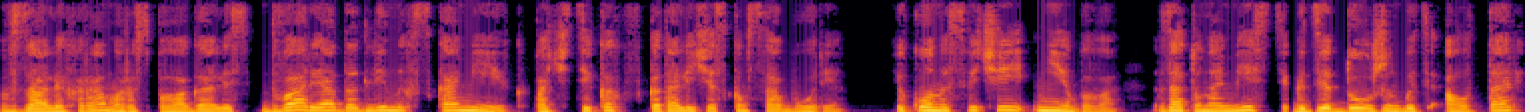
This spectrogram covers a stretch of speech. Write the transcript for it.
В зале храма располагались два ряда длинных скамеек, почти как в католическом соборе. Иконы свечей не было, зато на месте, где должен быть алтарь,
